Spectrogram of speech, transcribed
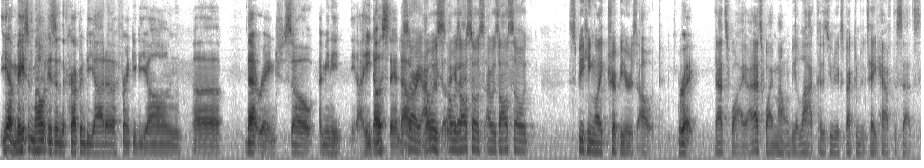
yeah, Mason Mount is in the Crepin Diatta, Frenkie De Jong, uh, that range. So I mean, he yeah, he does stand out. Sorry, I was I was guys. also I was also speaking like Trippier's out. Right. That's why that's why Mount would be a lock because you'd expect him to take half the sets.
